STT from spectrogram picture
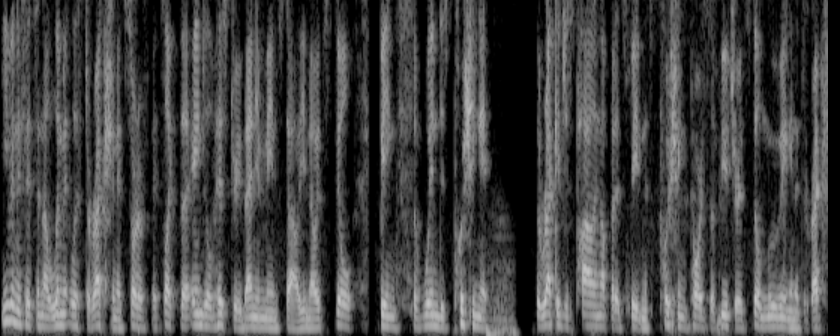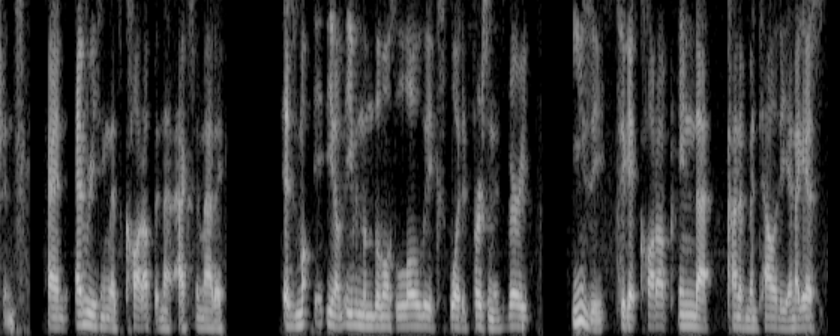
even if it's in a limitless direction it's sort of it's like the angel of history benjamin style you know it's still being the wind is pushing it the wreckage is piling up at its feet and it's pushing towards the future. It's still moving in a direction. And everything that's caught up in that axiomatic is, you know, even the, the most lowly exploited person, it's very easy to get caught up in that kind of mentality. And I guess,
